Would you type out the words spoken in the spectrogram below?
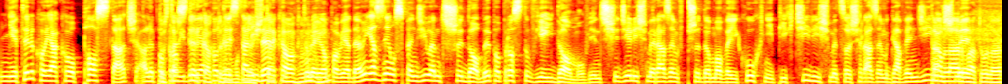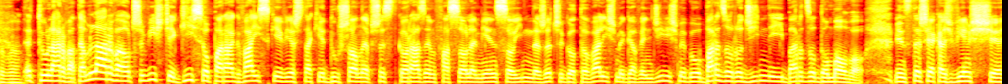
nie tylko jako postać, ale po prostu liderka, jako to jest ta mówiłeś, liderka, tak? o Mhm, której mhm. opowiadałem. Ja z nią spędziłem trzy doby po prostu w jej domu, więc siedzieliśmy razem w przydomowej kuchni, pichciliśmy coś razem, gawędziliśmy. Tam larwa, tu larwa. E, Tu larwa, tam larwa oczywiście, giso paragwajskie, wiesz, takie duszone, wszystko razem, fasole, mięso, inne rzeczy gotowaliśmy, gawędziliśmy, było bardzo rodzinnie i bardzo domowo, więc też jakaś więź się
